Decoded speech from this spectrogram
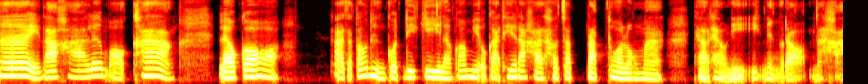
High ราคาเริ่มออกข้าง แล้วก็อาจจะต้องถึงกฎดีกีแล้วก็มีโอกาสที่ราคาเขาจะปรับตัวลงมาแถวๆนี้อีก1รอบนะคะ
